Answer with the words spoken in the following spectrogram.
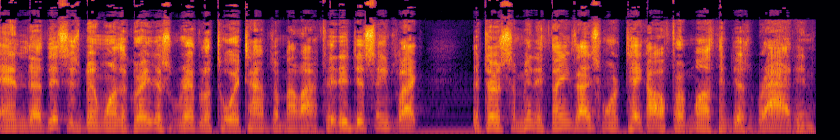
and uh, this has been one of the greatest revelatory times of my life. It, it just seems like that there's so many things I just want to take off for a month and just ride and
